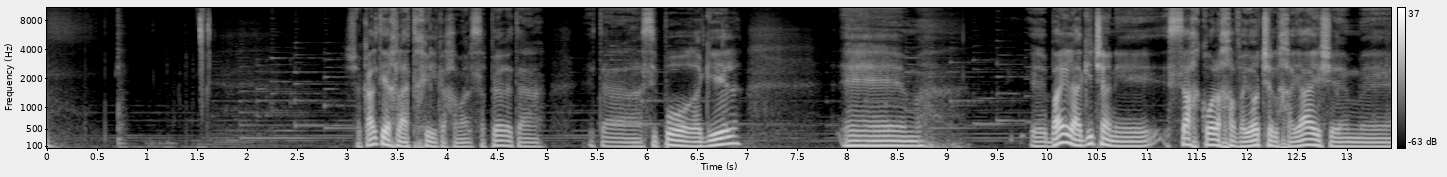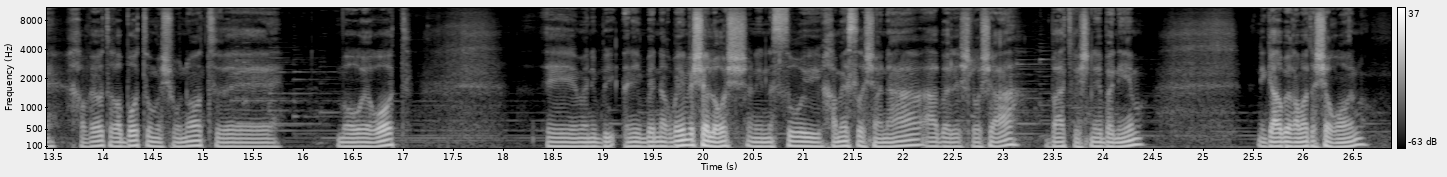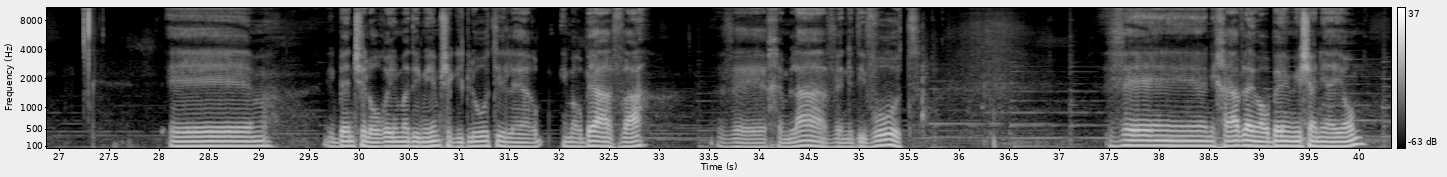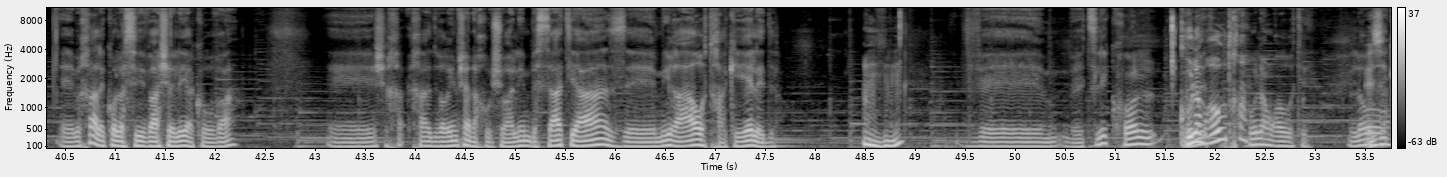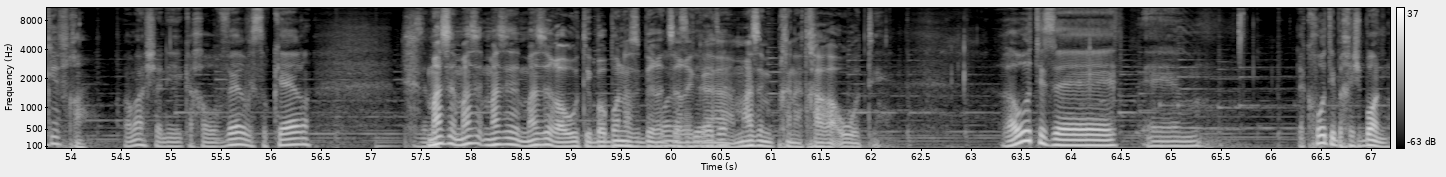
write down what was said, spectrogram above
שקלתי איך להתחיל ככה, מה לספר את, ה, את הסיפור הרגיל. אמ, אה, בא לי להגיד שאני, סך כל החוויות של חיי, שהן אה, חוויות רבות ומשונות ומעוררות. אמ, אני, אני בן 43, אני נשוי 15 שנה, אבא לשלושה, בת ושני בנים. אני גר ברמת השרון. אמ, אני בן של הורים מדהימים שגידלו אותי להר... עם הרבה אהבה וחמלה ונדיבות. ואני חייב להם הרבה ממי שאני היום. אה, בכלל, לכל הסביבה שלי, הקרובה. אה, יש אחד הדברים שאנחנו שואלים בסטיה, זה מי ראה אותך כילד. ו... ואצלי כל... כולם באמת, ראו אותך? כולם ראו אותי. לא... איזה כיף לך. ממש, אני ככה עובר וסוקר. זה מה, זה, מה, זה, מה, זה, מה זה ראו אותי? בוא, בוא נסביר בוא את זה נסביר רגע. את זה. מה זה מבחינתך ראו אותי? ראו אותי זה... הם, לקחו אותי בחשבון.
